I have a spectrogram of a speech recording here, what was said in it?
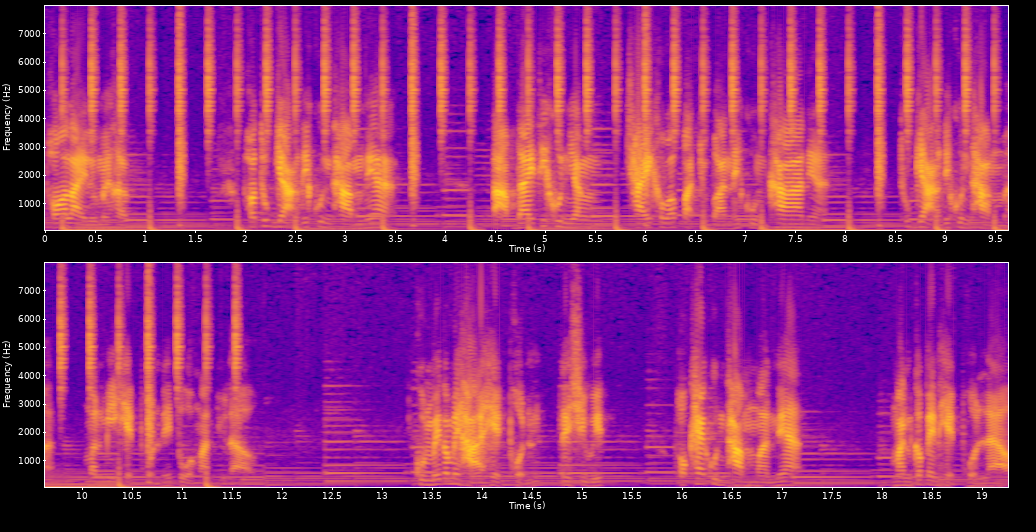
เพราะอะไรรู้ไหมครับ เพราะทุกอย่างที่คุณทำเนี่ยตราบใดที่คุณยังใช้คาว่าปัจจุบันให้คุณค่าเนี่ย ทุกอย่างที่คุณทำอะมันมีเหตุผลในตัวมันอยู่แล้ว คุณไม่ต้องไปหาเหตุผลในชีวิต เพราะแค่คุณทำมันเนี่ย มันก็เป็นเหตุผลแล้ว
